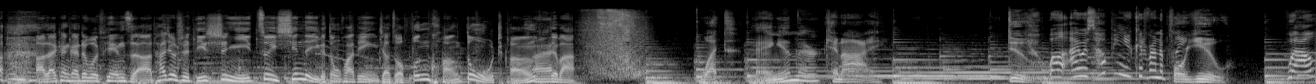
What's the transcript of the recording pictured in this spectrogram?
好，来看看这部片子啊，它就是迪士尼最新的一个动画电影，叫做《疯狂动物城》，哎对吧？What Hang in there. can I do Well, I was hoping you could run a play. for you Well,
